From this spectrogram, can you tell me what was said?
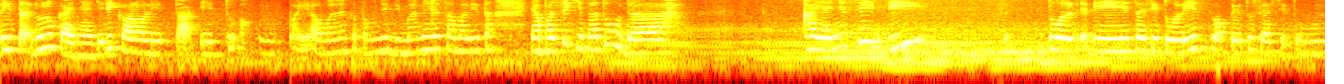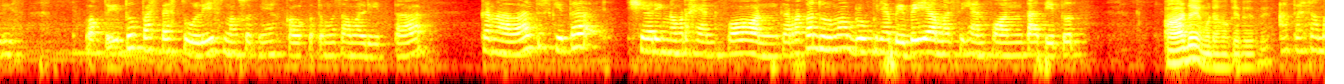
Lita dulu kayaknya. Jadi kalau Lita itu aku lupa ya awalnya ketemunya di mana ya sama Lita. Yang pasti kita tuh udah kayaknya sih di tul di sesi tulis waktu itu sesi tulis. Waktu itu pas tes tulis maksudnya kalau ketemu sama Lita kenalan terus kita sharing nomor handphone. Karena kan dulu mah belum punya BB ya masih handphone tatitut Ada yang udah pakai PP? apa sama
